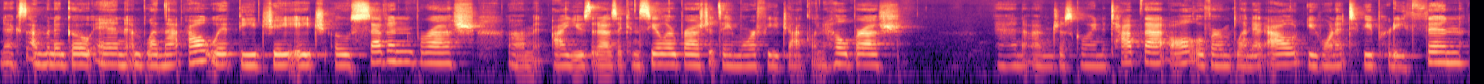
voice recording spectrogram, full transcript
Next, I'm gonna go in and blend that out with the JH07 brush. Um, I use it as a concealer brush. It's a Morphe Jaclyn Hill brush. And I'm just going to tap that all over and blend it out. You want it to be pretty thin,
